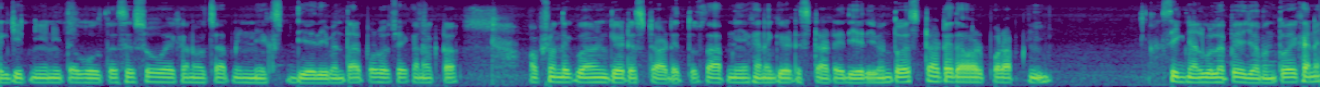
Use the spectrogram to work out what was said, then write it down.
এক্সিট নিয়ে নিতে বলতেছে। সো এখানে হচ্ছে আপনি নেক্সট দিয়ে দিবেন। তারপর হচ্ছে এখানে একটা অপশন দেখতে পাবেন গেট স্টার্টে তো আপনি এখানে গেট স্টার্টে দিয়ে দিবেন। তো স্টার্টে দেওয়ার পর আপনি সিগন্যালগুলো পেয়ে যাবেন। তো এখানে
